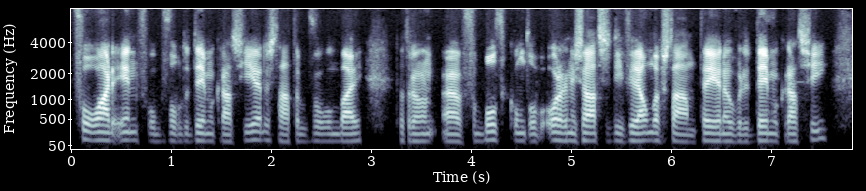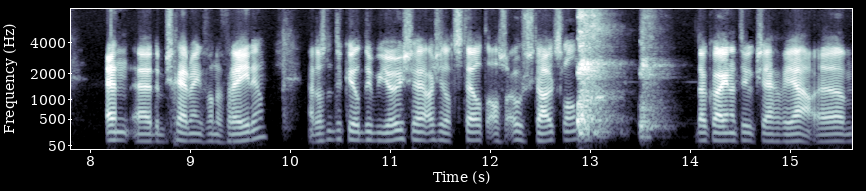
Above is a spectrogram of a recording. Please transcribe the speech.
voorwaarden in voor bijvoorbeeld de democratie. Er staat er bijvoorbeeld bij dat er een verbod komt op organisaties die vijandig staan tegenover de democratie en de bescherming van de vrede. Nou, dat is natuurlijk heel dubieus hè, als je dat stelt als Oost-Duitsland. Dan kan je natuurlijk zeggen van ja, ehm,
